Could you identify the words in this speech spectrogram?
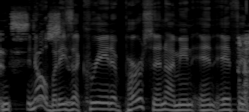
it's No, but he's a creative person. I mean, and if it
